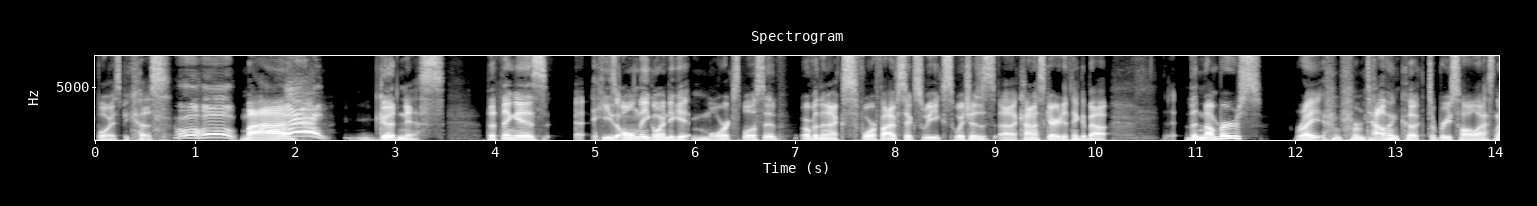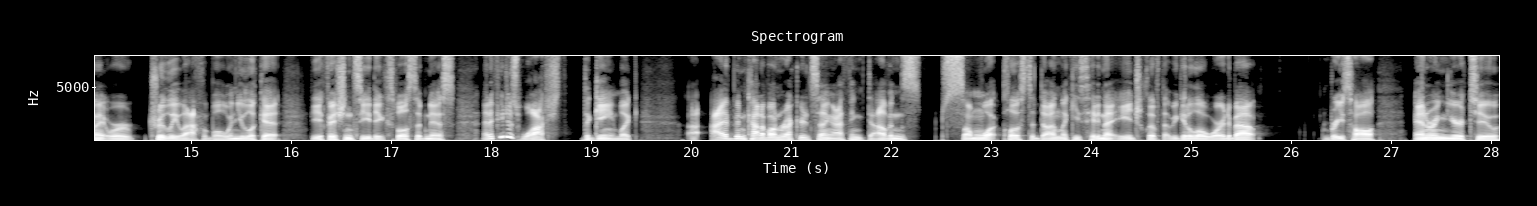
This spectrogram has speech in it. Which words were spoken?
boys, because oh, oh, oh, my wow. goodness, the thing is, he's only going to get more explosive over the next four, five, six weeks, which is uh, kind of scary to think about. The numbers right? From Dalvin Cook to Breece Hall last night were truly laughable when you look at the efficiency, the explosiveness. And if you just watch the game, like I've been kind of on record saying I think Dalvin's somewhat close to done. Like he's hitting that age cliff that we get a little worried about. Breece Hall entering year two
